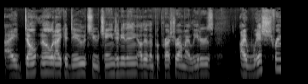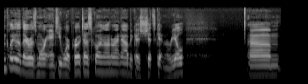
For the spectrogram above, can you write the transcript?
I don't know what I could do to change anything other than put pressure on my leaders I wish, frankly, that there was more anti-war protests going on right now because shit's getting real. Um,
